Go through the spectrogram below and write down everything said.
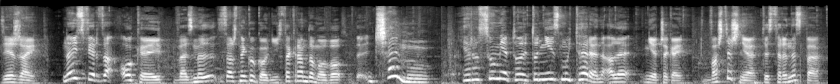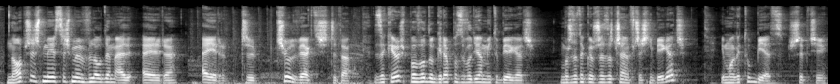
Zjeżdżaj. No i stwierdza, okej, wezmę, zacznę go gonić, tak randomowo. Czemu? Ja rozumiem, to, to nie jest mój teren, ale... Nie, czekaj, wasz też nie, to jest teren SP. No, przecież my jesteśmy w Loadem Air, Air, czy ciul jak to się czyta. Z jakiegoś powodu gra pozwoliła mi tu biegać. Może dlatego, że zacząłem wcześniej biegać? I mogę tu biec, szybciej.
